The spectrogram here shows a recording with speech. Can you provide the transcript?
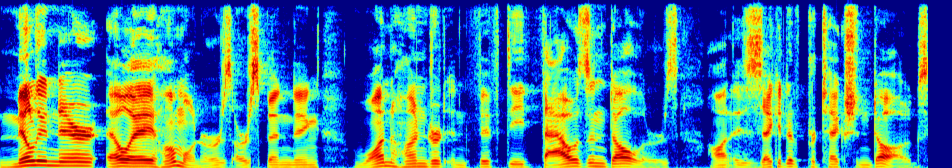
Millionaire LA homeowners are spending $150,000 on executive protection dogs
